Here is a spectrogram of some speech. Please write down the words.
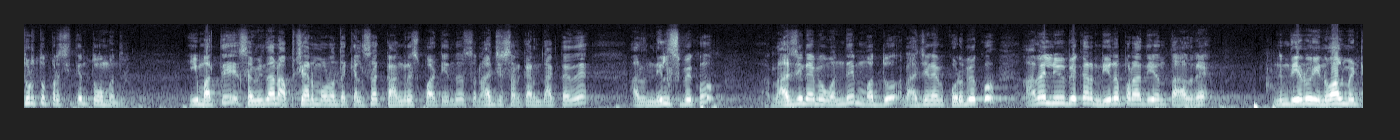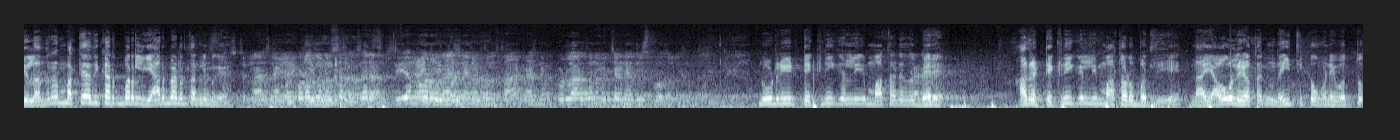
ತುರ್ತು ಪರಿಸ್ಥಿತಿಯನ್ನು ತೊಗೊಂಬಂದರು ಈ ಮತ್ತೆ ಸಂವಿಧಾನ ಅಪಚಾರ ಮಾಡುವಂಥ ಕೆಲಸ ಕಾಂಗ್ರೆಸ್ ಪಾರ್ಟಿಯಿಂದ ರಾಜ್ಯ ಸರ್ಕಾರದಿಂದ ಆಗ್ತಾಯಿದೆ ಅದನ್ನು ನಿಲ್ಲಿಸಬೇಕು. ರಾಜೀನಾಮೆ ಒಂದೇ, ಮದ್ದು ರಾಜೀನಾಮೆ ಕೊಡಬೇಕು. ಆಮೇಲೆ ನೀವು ಬೇಕಾದ್ರೆ ನಿರಪರಾಧಿ ಅಂತ ಆದರೆ ನಿಮ್ದು ಏನೂ ಇನ್ವಾಲ್ವ್ಮೆಂಟ್ ಇಲ್ಲ ಅಂದ್ರೆ ಮತ್ತೆ ಅಧಿಕಾರಕ್ಕೆ ಬರಲಿ. ಯಾರು ಬೇಡ ಅಂತಾರೆ ನಿಮಗೆ? ನೋಡ್ರಿ ಟೆಕ್ನಿಕಲ್ಲಿ ಮಾತಾಡೋದು ಬೇರೆ. ಆದರೆ ಟೆಕ್ನಿಕಲ್ಲಿ ಮಾತಾಡೋ ಬದಲಿ ನಾ ಯಾವಾಗಲೂ ಹೇಳ್ತಾನೆ ನೈತಿಕ ಹೊಣೆ ಹೊತ್ತು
